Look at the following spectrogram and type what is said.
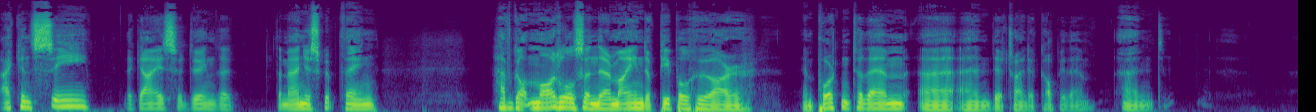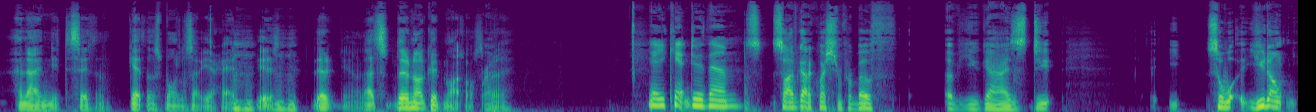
I can see the guys who are doing the, the manuscript thing have got models in their mind of people who are important to them, uh, and they're trying to copy them. And and I need to say to them, get those models out of your head. Mm-hmm, yes, mm-hmm. They're you know that's they're not good models. Right. Really. Yeah, you can't do them. So I've got a question for both of you guys. Do you, so you don't,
